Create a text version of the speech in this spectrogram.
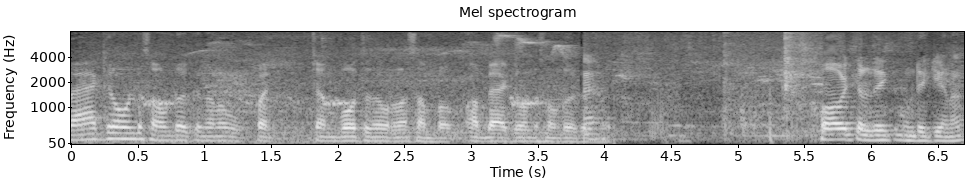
ബാക്ക്ഗ്രൗണ്ട് സൗണ്ട് വെക്കുന്നതാണ് ഉപ്പൻ ചമ്പോത്ത് എന്ന് പറഞ്ഞ സംഭവം. ആ ബാക്ക്ഗ്രൗണ്ട് സൗണ്ട് വെക്കുന്നത്. കോവയ്ക്കലേക്ക് കൊണ്ടിരിക്കുകയാണ്.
